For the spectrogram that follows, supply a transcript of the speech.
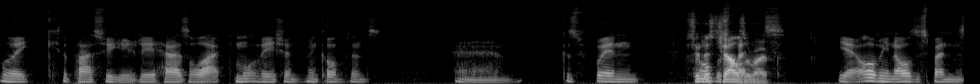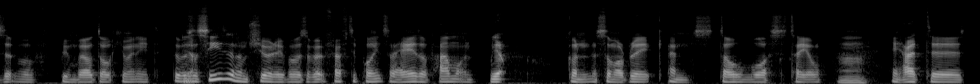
like the past few years he has lacked motivation and confidence. Because when As soon as the Charles spins- arrived, Yeah, I mean, all the spins that have been well documented. There was a season, I'm sure, he was about 50 points ahead of Hamilton. Yep. Going into summer break and still lost the title. mm. He had the,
